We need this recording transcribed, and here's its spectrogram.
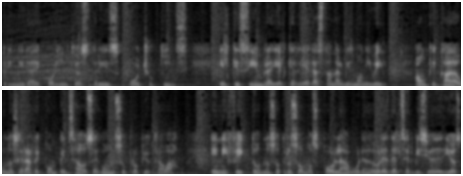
Primera de Corintios 3, 8, 15. El que siembra y el que riega están al mismo nivel, aunque cada uno será recompensado según su propio trabajo. En efecto, nosotros somos colaboradores del servicio de Dios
